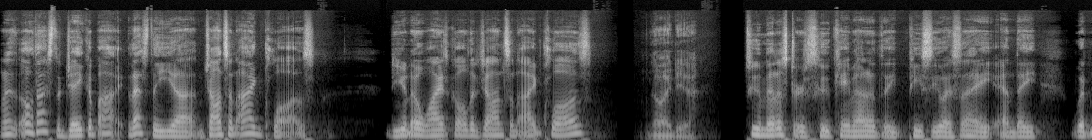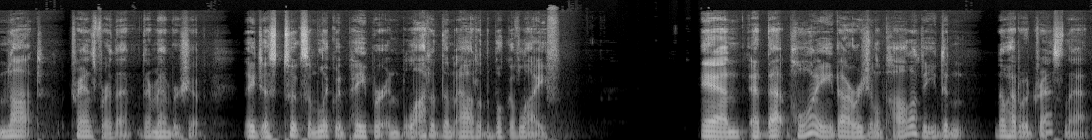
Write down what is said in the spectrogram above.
And I said, "Oh, that's the Jacob I. That's the uh, Johnson Ide clause. Do you know why it's called the Johnson Ide clause?" No idea. Two ministers who came out of the PCUSA and they would not transfer that their membership. They just took some liquid paper and blotted them out of the book of life. And at that point, our original polity didn't know how to address that.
